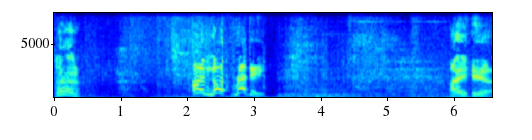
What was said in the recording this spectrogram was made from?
Ah. I'm not ready! I hear.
